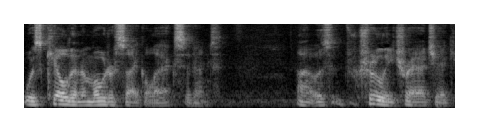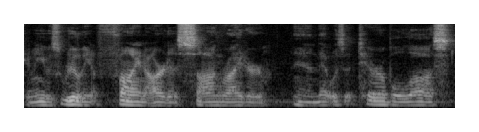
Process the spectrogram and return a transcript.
was killed in a motorcycle accident. Uh, it was truly tragic, and he was really a fine artist, songwriter, and that was a terrible loss.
